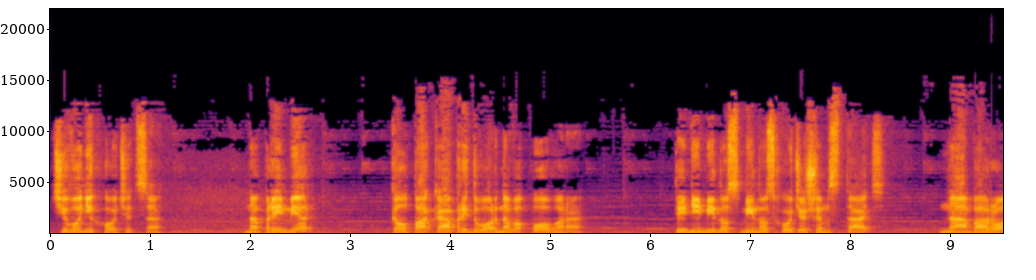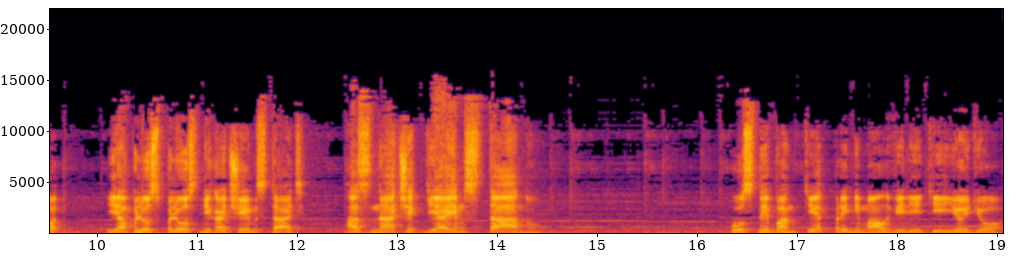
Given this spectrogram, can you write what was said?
чего не хочется. Например, колпака придворного повара. Ты не минус-минус хочешь им стать? Наоборот, я плюс-плюс не хочу им стать, а значит, я им стану». Вкусный банкет принимал великий Йо-Йо.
